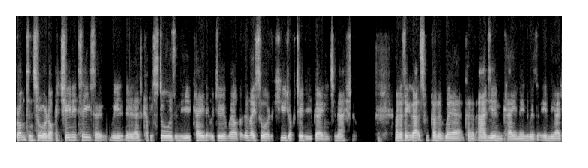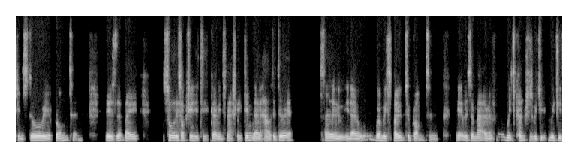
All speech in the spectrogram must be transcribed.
Brompton saw an opportunity. So we had a couple of stores in the UK that were doing well, but then they saw a huge opportunity of going international. And I think that's kind of where kind of Adyen came in with in the Adyen story of Brompton, is that they saw this opportunity to go internationally, didn't know how to do it. So, you know, when we spoke to Brompton, it was a matter of which countries would you would you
